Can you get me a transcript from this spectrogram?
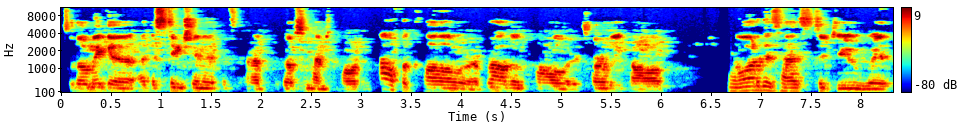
So they'll make a, a distinction if it's kind of, they'll sometimes call it an alpha call or a bravo call or a charlie call. A lot of this has to do with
